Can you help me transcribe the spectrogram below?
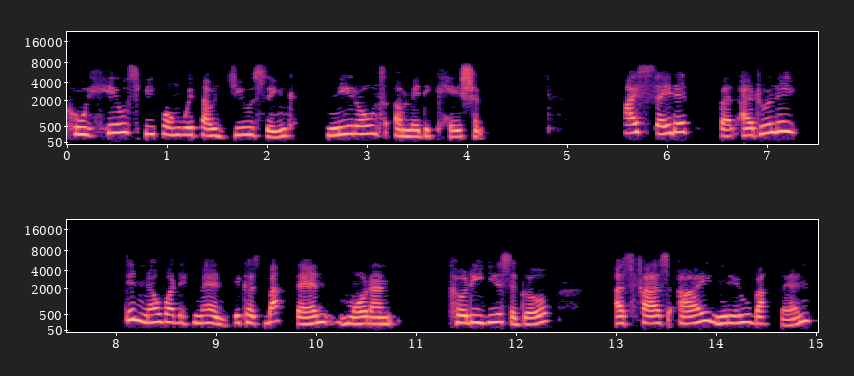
who heals people without using needles or medication. I said it, but I really didn't know what it meant because back then, more than 30 years ago, as far as I knew back then,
